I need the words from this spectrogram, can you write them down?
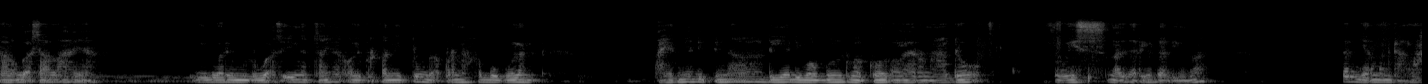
kalau nggak salah ya di 2002 seingat saya Oliver Kahn itu nggak pernah kebobolan. Akhirnya di final dia dibobol dua gol oleh Ronaldo Luis Nazario da Lima dan Jerman kalah.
